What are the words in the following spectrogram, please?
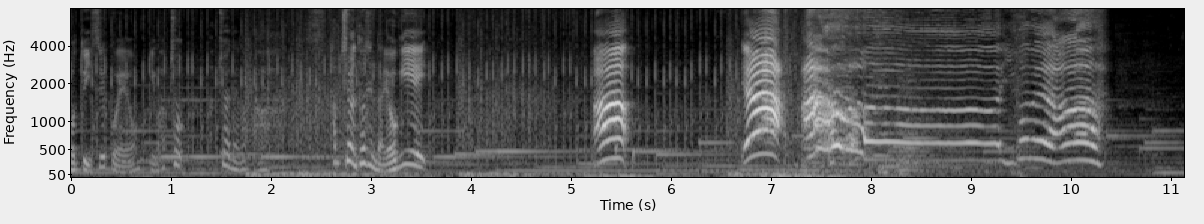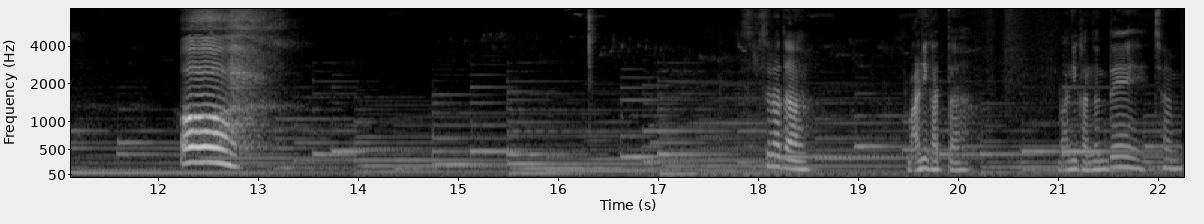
것도 있을 거예요. 이거 합쳐 합쳐야 되나? 아, 합치면 터진다. 여기에 아! 야! 아! 이거는 아! 어... 씁쓸하다. 많이 갔다. 많이 갔는데 참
